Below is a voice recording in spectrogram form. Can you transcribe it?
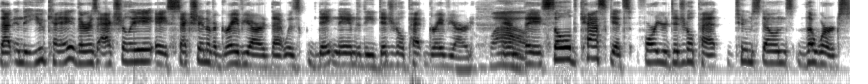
that in the UK there is actually a section of a graveyard that was na- named the Digital Pet Graveyard. Wow. And they sold caskets for your digital pet, tombstones, the works.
